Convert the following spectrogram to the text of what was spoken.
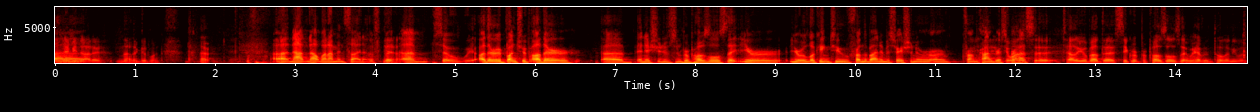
maybe uh, not a not a good one. Uh, not not what I'm inside of, but yeah. um, so are there a bunch of other Uh, initiatives and proposals that you're you're looking to from the Biden administration or, or from Congress? Do you want us to tell you about the secret proposals that we haven't told anyone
